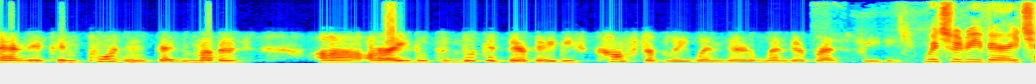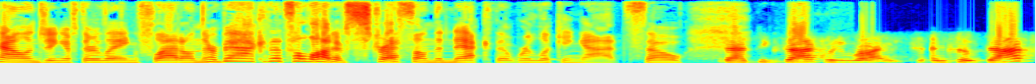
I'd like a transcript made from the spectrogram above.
And it's important that mothers uh, are able to look at their babies comfortably when they're when they're breastfeeding. Which would be very challenging if they're laying flat on their back. That's a lot of stress on the neck that we're looking at. So that's exactly right, and so that's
